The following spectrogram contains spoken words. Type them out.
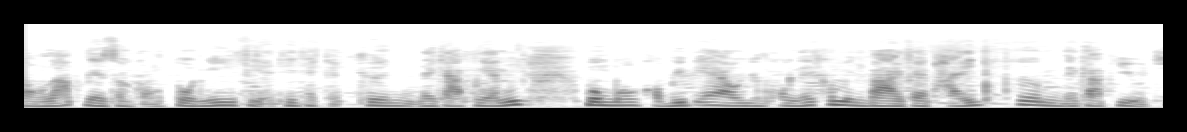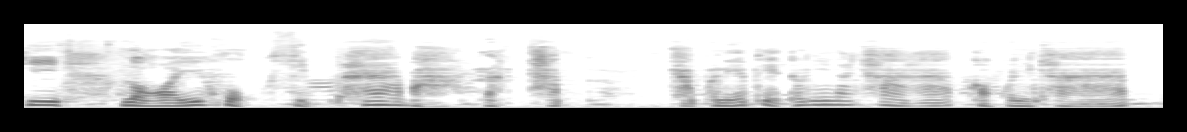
รองรับในส่วนของตัวหนี้เสียที่จะเกิดขึ้นนะครับงั้นมุมมองของ BPL ยังคงได้คอมเมนต์บายแฟร์ไพรส์เพิ่มนะครับอยู่ที่ 165 บาทนะครับครับวันนี้อัปเดตเท่านี้นะครับ ขอบคุณครับ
